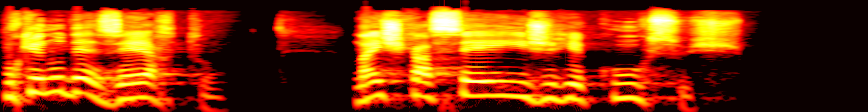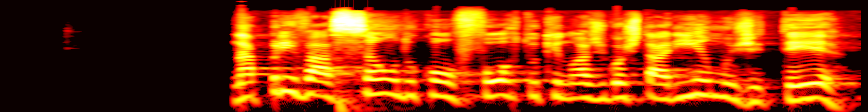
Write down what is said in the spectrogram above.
Porque no deserto, na escassez de recursos, na privação do conforto que nós gostaríamos de ter,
